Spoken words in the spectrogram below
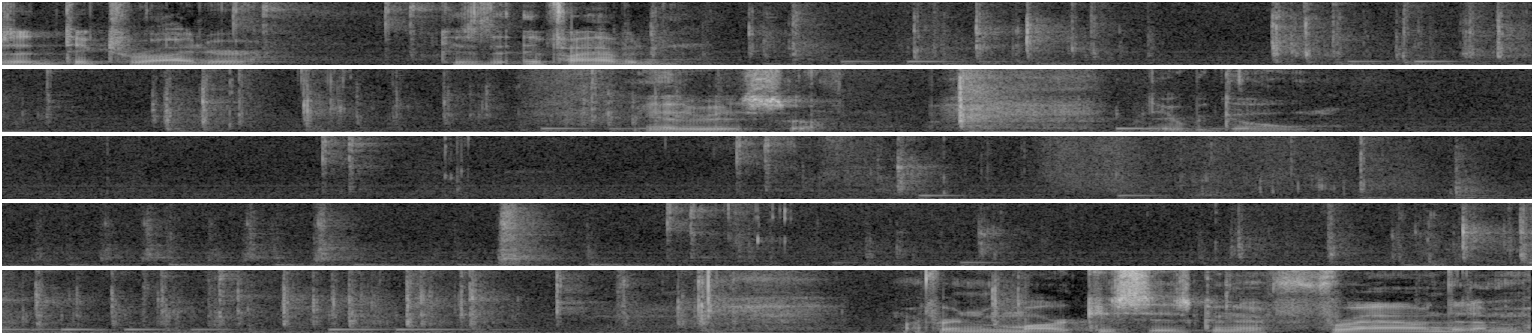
There's a DictWriter. because if I have a yeah, there is. So there we go. My friend Marcus is going to frown that I'm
